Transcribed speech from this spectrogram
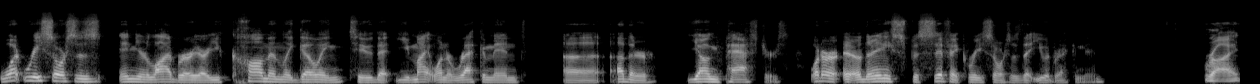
what resources in your library are you commonly going to that you might want to recommend uh, other young pastors? What are are there any specific resources that you would recommend? Right.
